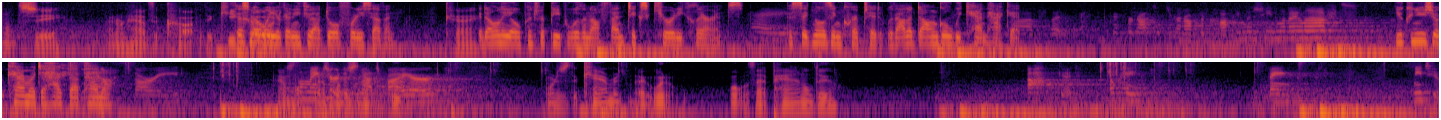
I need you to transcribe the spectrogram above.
Let's see. I don't have the car the key There's code. no way you're getting through that door 47. okay. It only opens for people with an authentic security clearance. The signal is encrypted. Without a dongle, we can't hack it. I forgot to turn off the coffee machine when I left. You can use your camera to hack that panel. Sorry. And Just wha- to make and sure it what does doesn't that catch do? fire. What does the camera uh, what what will that panel do? Ah, good. Okay. Thanks. Me too.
